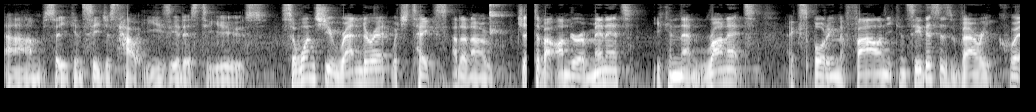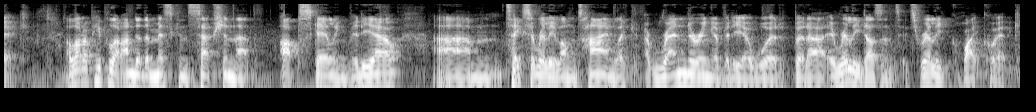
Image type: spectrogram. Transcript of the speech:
um, so you can see just how easy it is to use. So once you render it which takes I don't know just about under a minute you can then run it exporting the file and you can see this is very quick. A lot of people are under the misconception that upscaling video um, takes a really long time, like rendering a video would, but uh, it really doesn't. It's really quite quick.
